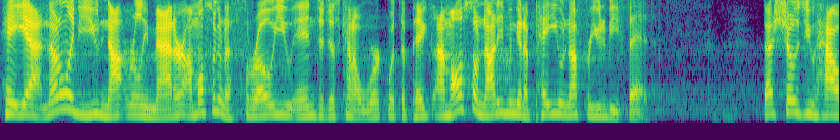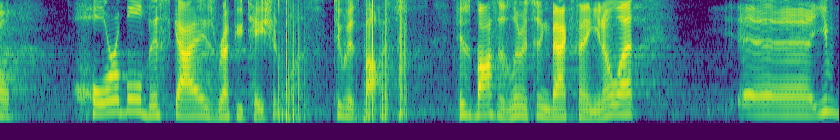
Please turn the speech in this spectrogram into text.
hey, yeah, not only do you not really matter, I'm also going to throw you in to just kind of work with the pigs. I'm also not even going to pay you enough for you to be fed. That shows you how horrible this guy's reputation was to his boss. His boss is literally sitting back saying, you know what? Uh, you,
